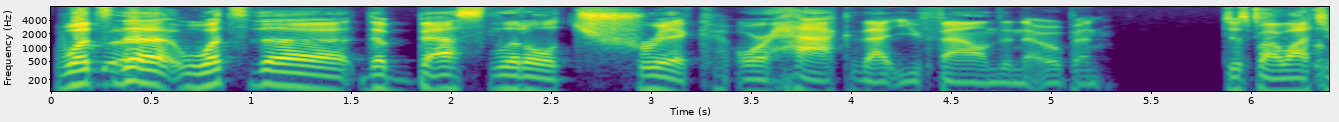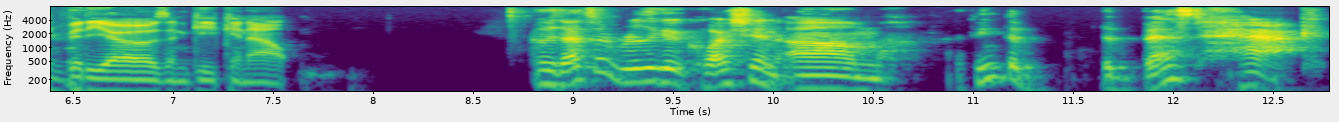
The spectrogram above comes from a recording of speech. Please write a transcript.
What's the what's the the best little trick or hack that you found in the open? Just by watching videos and geeking out. Oh, that's a really good question. Um, I think the the best hack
